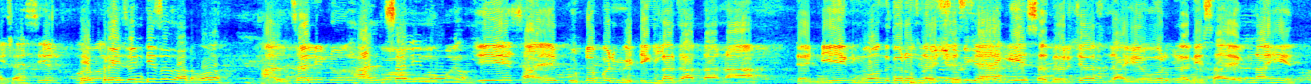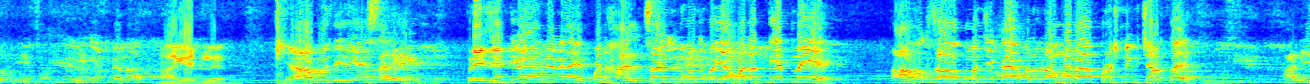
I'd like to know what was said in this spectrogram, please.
इथे हे प्रेझेंटीचं झालं हो. हालचाली नोंद हालचाली. नोंद. म्हणजे साहेब कुठं पण मिटिंगला जाताना त्यांनी एक नोंद करून द्यायची असते आहे की सदरच्या जागेवर त्यांनी साहेब नाहीत. हा घेतले. यामध्ये साहेब प्रेझेंटी लावलेले आहे पण हालचाल नोंद बाई आम्हाला देत नाहीये. आवक जावक म्हणजे काय म्हणून आम्हाला प्रश्न विचारतायत. आणि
